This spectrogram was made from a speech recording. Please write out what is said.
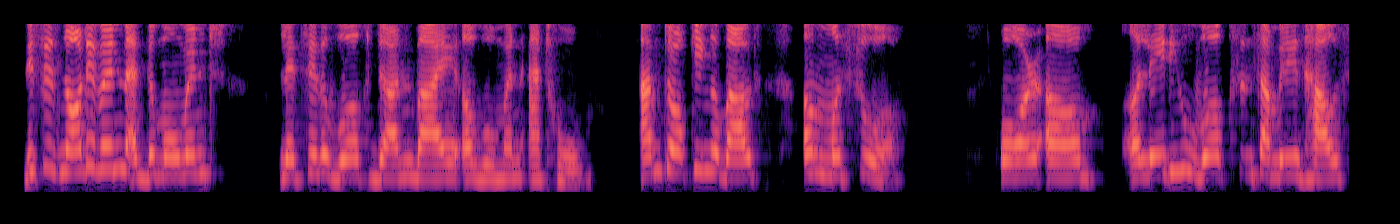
This is not even at the moment, let's say, the work done by a woman at home. I'm talking about a masseur or um, a lady who works in somebody's house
